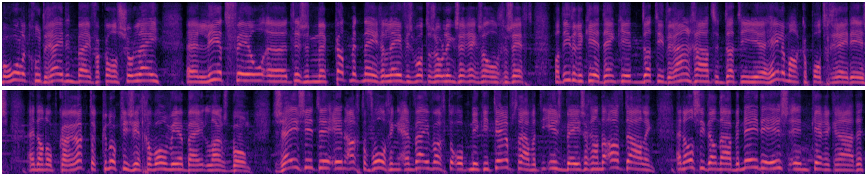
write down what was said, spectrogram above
behoorlijk goed rijdend bij Vacances Soleil. Uh, leert veel. Uh, het is een kat met negen levens, wordt er zo links en rechts al gezegd. Want iedere keer denk je dat hij eraan gaat, dat hij helemaal kapot gereden is. En dan op karakter knopt hij zich gewoon weer bij Lars Boom. Zij zitten in achtervolging en wij wachten op Nicky Terpstra, want die is bezig aan de afdaling. En als hij dan daar beneden is in Kerkrade,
